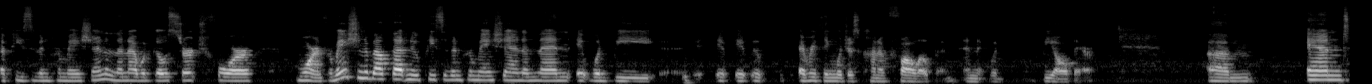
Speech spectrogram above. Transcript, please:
a piece of information, and then I would go search for more information about that new piece of information, and then it would be it, it, it, everything would just kind of fall open, and it would be all there. Um, and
